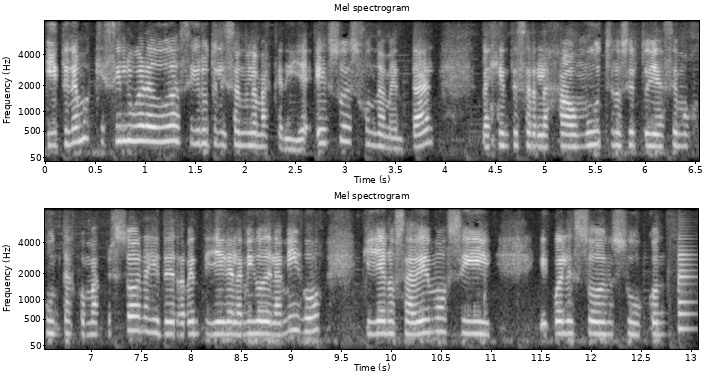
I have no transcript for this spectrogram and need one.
Y tenemos que, sin lugar a dudas, seguir utilizando la mascarilla. Eso es fundamental la gente se ha relajado mucho, ¿no es cierto? Ya hacemos juntas con más personas y de repente llega el amigo del amigo, que ya no sabemos si eh, cuáles son sus contactos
